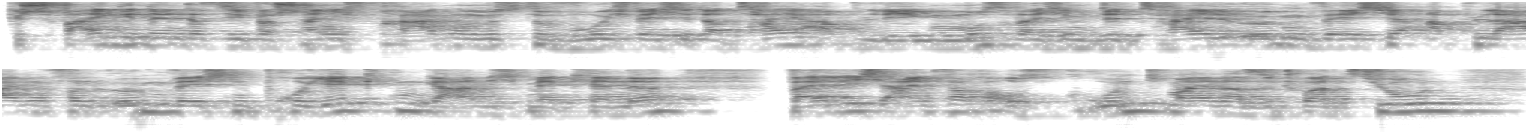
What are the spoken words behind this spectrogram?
geschweige denn, dass ich wahrscheinlich fragen müsste, wo ich welche Datei ablegen muss, weil ich im Detail irgendwelche Ablagen von irgendwelchen Projekten gar nicht mehr kenne, weil ich einfach aus Grund meiner Situation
